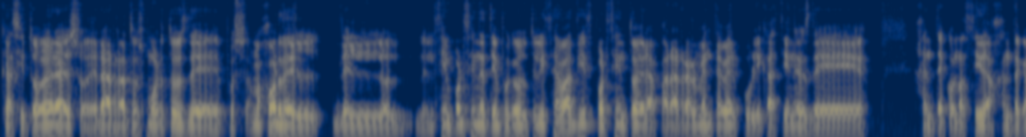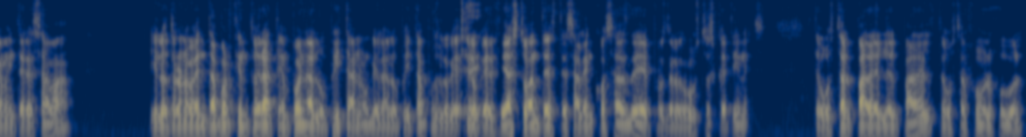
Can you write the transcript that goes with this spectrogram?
casi todo era eso, era ratos muertos de, pues a lo mejor del, del, del 100% de tiempo que lo utilizaba, 10% era para realmente ver publicaciones de gente conocida o gente que me interesaba, y el otro 90% era tiempo en la lupita, ¿no? Que en la lupita, pues lo que, lo que decías tú antes, te salen cosas de, pues, de los gustos que tienes. Te gusta el pádel del pádel, te gusta el fútbol del fútbol,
